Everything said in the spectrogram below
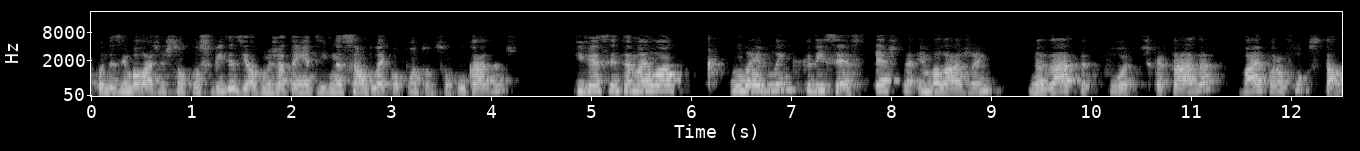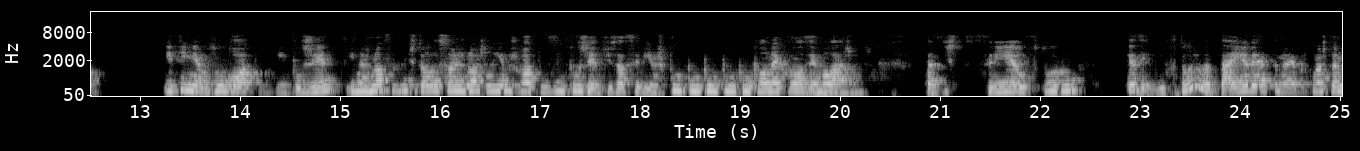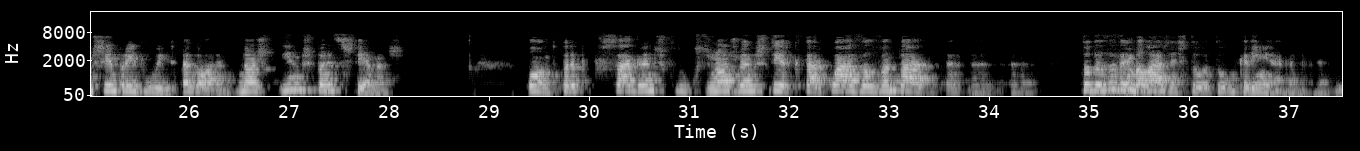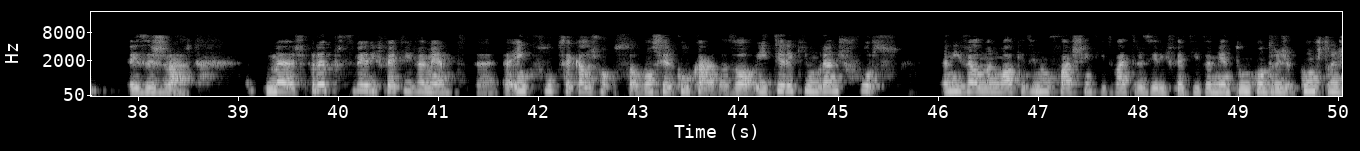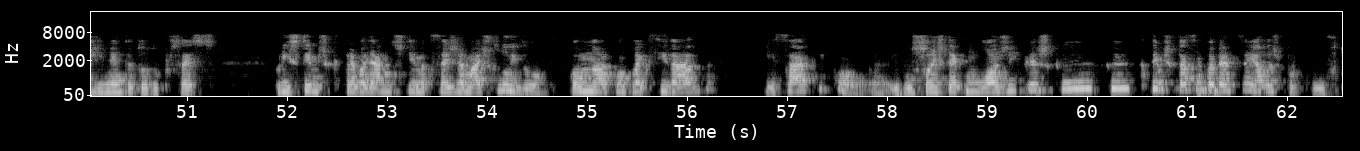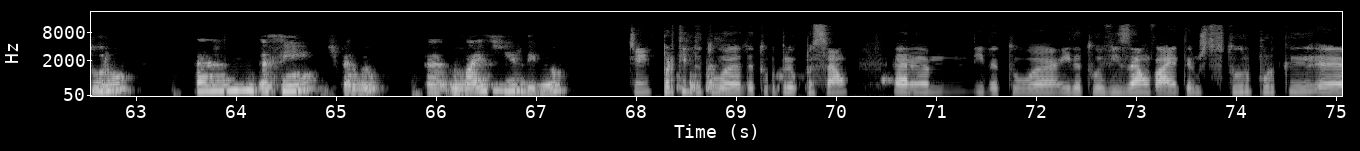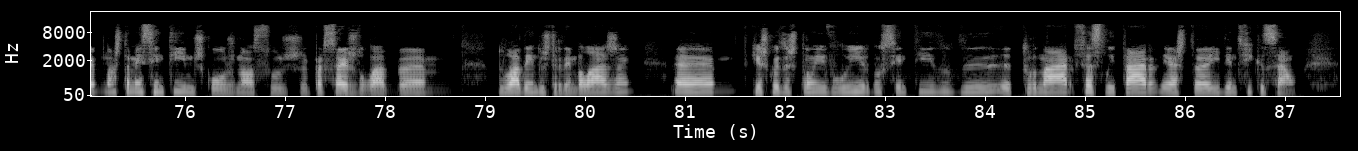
quando as embalagens são concebidas, e algumas já têm a designação do ecoponto onde são colocadas, tivessem também logo um labeling que dissesse esta embalagem, na data que for descartada, vai para o fluxo tal. E tínhamos um rótulo inteligente e nas nossas instalações nós líamos rótulos inteligentes e já sabíamos pum, pum, pum, pum, pum, pum, onde é que vão as embalagens. Portanto, isto seria o futuro, quer dizer, o futuro está em aberto, não é? Porque nós estamos sempre a evoluir. Agora, nós irmos para sistemas onde, para processar grandes fluxos, nós vamos ter que estar quase a levantar uh, uh, uh, todas as embalagens, estou, estou um bocadinho a, a, exagerar, mas para perceber efetivamente em que fluxo é que elas vão, vão ser colocadas e ter aqui um grande esforço a nível manual, quer dizer, não faz sentido, vai trazer efetivamente um constrangimento a todo o processo. Por isso temos que trabalhar num sistema que seja mais fluido, com menor complexidade e saque com uh, evoluções tecnológicas que, que, que, temos que estar sempre abertos a elas, porque o futuro, um, assim, espero eu, uh, o vai exigir, digo eu. Sim, partindo da tua, da tua preocupação um, e, da tua, e da tua visão, vai, em termos de futuro, porque uh, nós também sentimos com os nossos parceiros do lado da, do lado da indústria da embalagem que as coisas estão a evoluir no sentido de eh, tornar, facilitar esta identificação.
